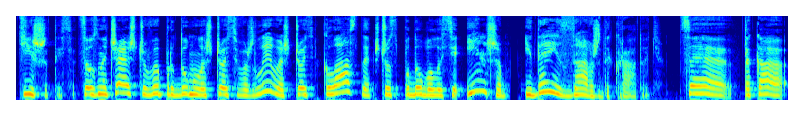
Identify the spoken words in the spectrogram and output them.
тішитися. Це означає, що ви придумали щось важливе, щось класне, що сподобалося іншим. Ідеї завжди крадуть. Це така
